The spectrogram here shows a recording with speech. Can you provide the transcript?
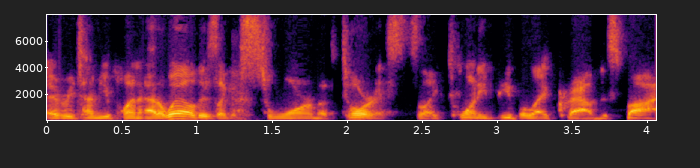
every time you point out a whale, there's like a swarm of tourists, like 20 people like crowd the spot.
